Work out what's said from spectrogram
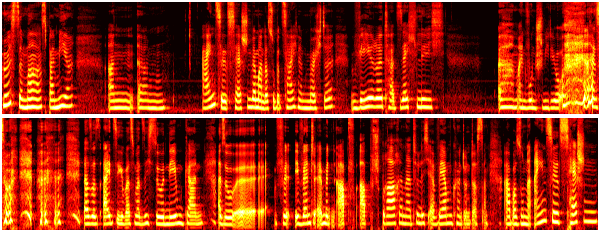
höchste Maß bei mir an ähm, Einzelsession, wenn man das so bezeichnen möchte, wäre tatsächlich ähm, ein Wunschvideo. also Das ist das Einzige, was man sich so nehmen kann. Also äh, für eventuell mit Ab Absprache natürlich erwärmen könnte und das dann. Aber so eine Einzelsession,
